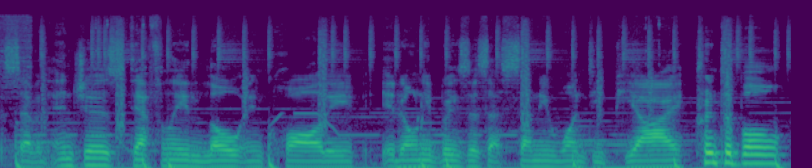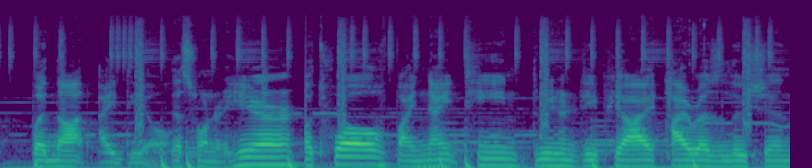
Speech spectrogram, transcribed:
seven inches, definitely low in quality. It only brings us at 71 DPI. Printable, but not ideal. This one right here, a 12 by 19, 300 DPI, high resolution.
